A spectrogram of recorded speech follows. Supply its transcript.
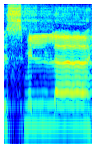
बिस्मिल्लाह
